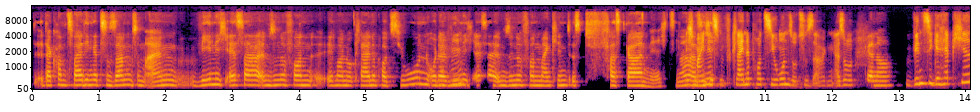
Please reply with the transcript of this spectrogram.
da kommen zwei Dinge zusammen. Zum einen wenig Esser im Sinne von immer nur kleine Portionen oder mhm. wenig Esser im Sinne von mein Kind isst fast gar nichts. Ne? Ich also meine jetzt kleine Portionen sozusagen. Also genau. winzige Häppchen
